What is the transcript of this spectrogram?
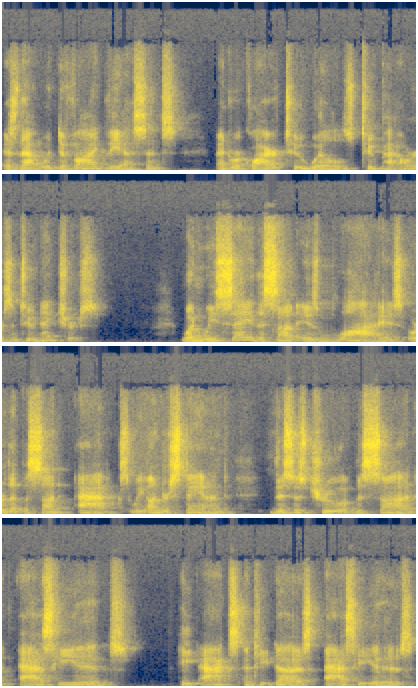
as that would divide the essence and require two wills, two powers, and two natures. When we say the Son is wise or that the Son acts, we understand this is true of the Son as he is. He acts and he does as he is,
